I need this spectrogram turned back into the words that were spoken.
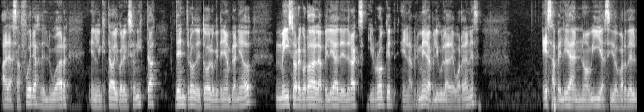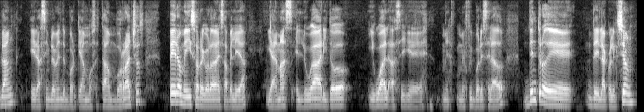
a las afueras del lugar en el que estaba el coleccionista, dentro de todo lo que tenían planeado, me hizo recordar a la pelea de Drax y Rocket en la primera película de Guardianes. Esa pelea no había sido parte del plan, era simplemente porque ambos estaban borrachos, pero me hizo recordar esa pelea, y además el lugar y todo igual, así que me, fui por ese lado. Dentro de, de la colección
